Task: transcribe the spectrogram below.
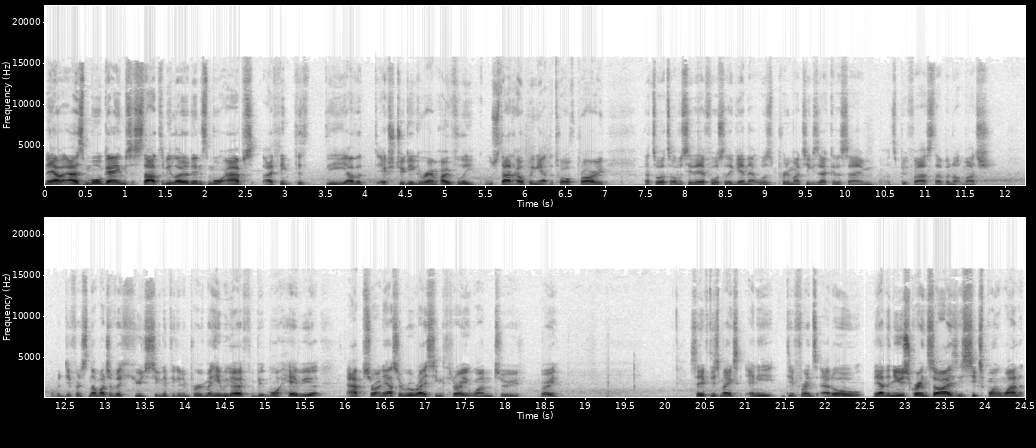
Now, as more games start to be loaded in, some more apps, I think the, the other extra 2 gig of RAM hopefully will start helping out the 12 Pro. That's what it's obviously there for. So again, that was pretty much exactly the same. It's a bit faster, but not much of a difference. Not much of a huge significant improvement. Here we go for a bit more heavier apps right now. So Real Racing 3, 1, 2, 3. See if this makes any difference at all. Now the new screen size is 6.1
